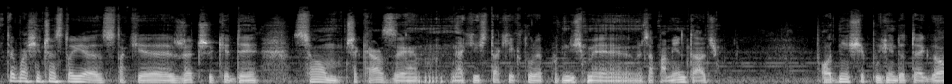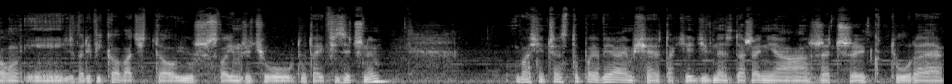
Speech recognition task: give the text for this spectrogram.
I tak właśnie często jest, takie rzeczy, kiedy są przekazy, jakieś takie, które powinniśmy zapamiętać, odnieść się później do tego i zweryfikować to już w swoim życiu tutaj fizycznym. Właśnie często pojawiają się takie dziwne zdarzenia, rzeczy, które,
